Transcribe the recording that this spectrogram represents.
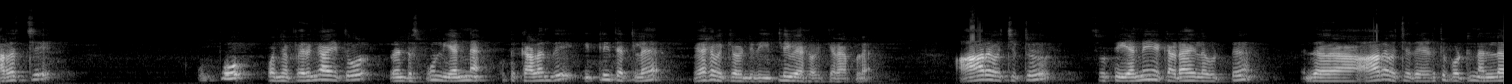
அரைச்சி உப்பு கொஞ்சம் பெருங்காயத்தூள் ரெண்டு ஸ்பூன் எண்ணெய் விட்டு கலந்து இட்லி தட்டில் வேக வைக்க வேண்டியது. இட்லி வேக வைக்கிறாப்புல. ஆற வச்சுட்டு சுட்டு எண்ணெயை கடாயில் விட்டு இந்த ஆற வச்சதை எடுத்து போட்டு நல்லா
